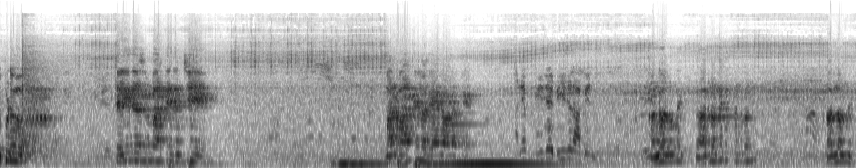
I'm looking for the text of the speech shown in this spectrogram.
ఇప్పుడు తెలుగుదేశం పార్టీ నుంచి మన పార్టీలో జాయిన్ అవడానికి కండువాలు ఉన్నాయి. కార్లో ఉన్నాయి కదా కండువాలు కార్లో ఉన్నాయి.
